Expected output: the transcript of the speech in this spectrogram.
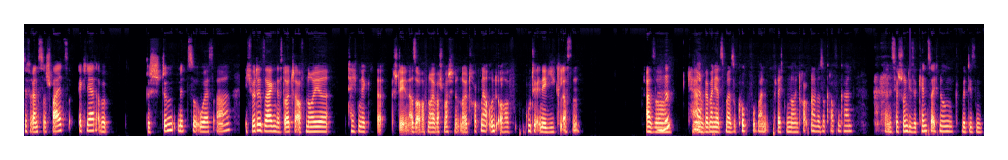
Differenz zur Schweiz erklärt, aber bestimmt mit zur USA. Ich würde sagen, dass Deutsche auf neue Technik äh, stehen, also auch auf neue Waschmaschinen und neue Trockner und auch auf gute Energieklassen. Also, mhm. Keine Ahnung, ja. wenn man jetzt mal so guckt, wo man vielleicht einen neuen Trockner oder so kaufen kann, dann ist ja schon diese Kennzeichnung mit diesen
